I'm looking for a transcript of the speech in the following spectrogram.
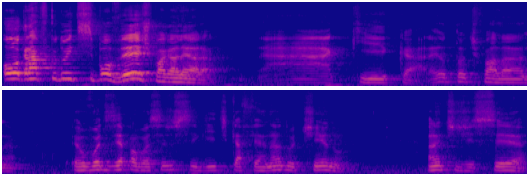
O gráfico do índice Bovespa, galera. Aqui, cara, eu tô te falando. Eu vou dizer para vocês o seguinte, que a Fernando Tino, antes de ser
